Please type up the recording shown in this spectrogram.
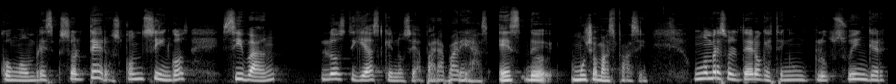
con hombres solteros, con singles, si van los días que no sea para parejas. Es mucho más fácil. Un hombre soltero que esté en un club swinger,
